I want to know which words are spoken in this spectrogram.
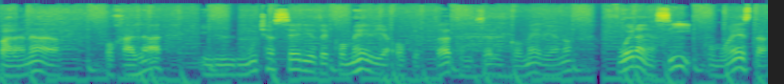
para nada, ojalá y muchas series de comedia o que tratan de ser de comedia, ¿no? fueran así como esta.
